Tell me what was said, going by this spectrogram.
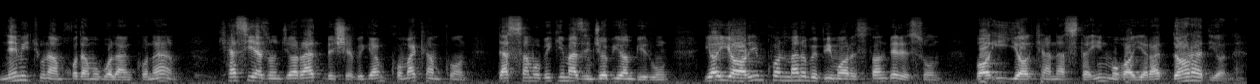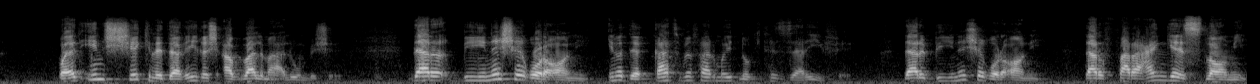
نمی‌تونم خودم رو بلند کنم. کسی از اونجا رد بشه بگم کمکم کن. دستم رو بگیم از اینجا بیام بیرون. یا یاریم کن منو به بیمارستان برسون. با ایاک نستعین مغایرت دارد یا نه؟ باید این شکل دقیقش اول معلوم بشه. در بینش قرآنی اینو دقت بفرمایید نکته ظریفه در بینش قرآنی در فرهنگ اسلامی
